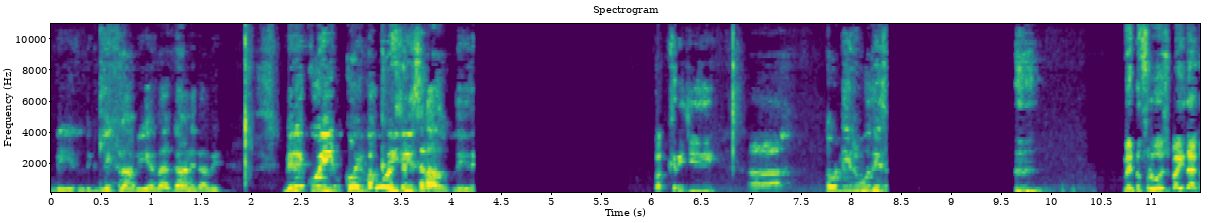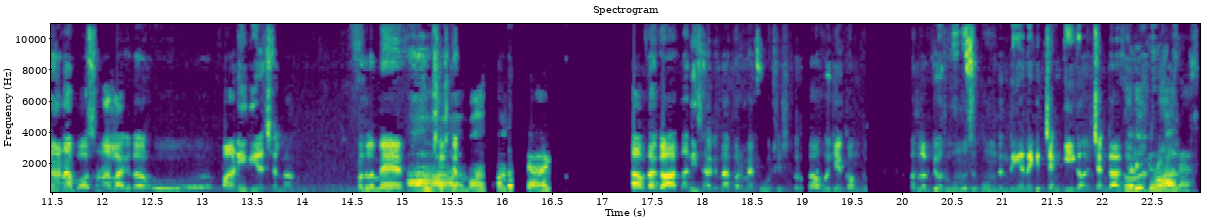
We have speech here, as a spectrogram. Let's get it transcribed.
ਵੀ ਲਿਖਣਾ ਵੀ ਹੈ ਨਾ ਗਾਣੇ ਦਾ ਵੀ। ਵੀਰੇ ਕੋਈ ਕੋਈ ਵੱਖਰੀ ਚੀਜ਼ ਸੁਣਾ ਦਿਓ ਪਲੀਜ਼ ਵੱਖਰੀ ਚੀਜ਼ ਦੀ ਤੁਹਾਡੀ ਰੂਹ ਦੀ ਮੈਨੂੰ ਫਿਰੋਜ਼ ਬਾਈ ਦਾ ਗਾਣਾ ਬਹੁਤ ਸੋਹਣਾ ਲੱਗਦਾ ਉਹ ਪਾਣੀ ਦੀਆਂ ਛੱਲਾਂ। ਮਤਲਬ ਮੈਂ ਕੋਸ਼ਿਸ਼ ਕਰ ਆਪਦਾ ਗਾ ਤਾਂ ਨਹੀਂ ਸਕਦਾ ਪਰ ਮੈਂ ਕੋਸ਼ਿਸ਼ ਕਰੂੰਗਾ ਉਹ ਜੇ ਕੰਪੋਜ਼ਿਸ਼ਨ ਮਤਲਬ ਜੋ ਰੂਹ ਨੂੰ ਸਕੂਨ ਦਿੰਦੀਆਂ ਨੇ ਕਿ ਚੰਗੀ ਚੰਗਾ ਗਾਣਾ ਬੜੀ ਕਮਾਲ ਹੈ।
